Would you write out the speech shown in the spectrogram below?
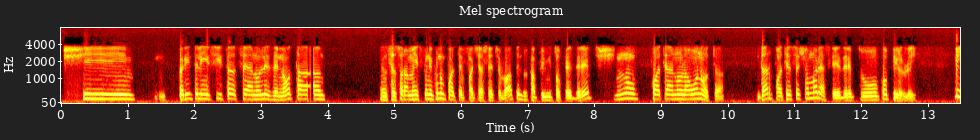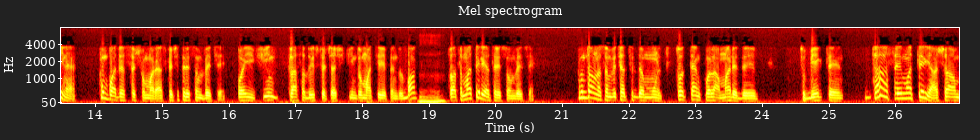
și părintele insistă să-i anuleze nota, însă sora mea îi spune că nu poate face așa ceva pentru că a primit-o pe drept și nu poate anula o notă. Dar poate să-și o mărească, e dreptul copilului. Bine, cum poate să-și o mărească? Ce trebuie să învețe? Păi, fiind clasa 12 și fiind o materie pentru BAC, mm-hmm. toată materia trebuie să o învețe. Cum, doamnă, să învețe atât de mult? Tot teancul ăla mare de subiecte. Da, asta e materia, așa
